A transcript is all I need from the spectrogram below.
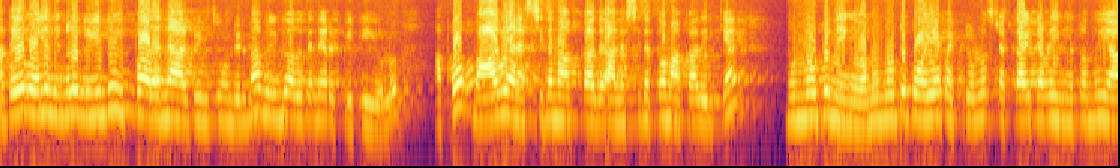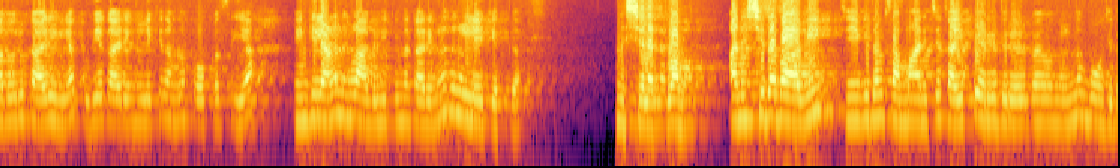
അതേപോലെ നിങ്ങൾ വീണ്ടും ഇപ്പൊ അതന്നെ ആഗ്രഹിച്ചുകൊണ്ടിരുന്ന വീണ്ടും അത് തന്നെ റിപ്പീറ്റ് ചെയ്യുള്ളൂ. അപ്പോൾ ഭാവി അനിശ്ചിതമാക്കാതെ അനിശ്ചിതത്വമാക്കാതിരിക്കാൻ മുന്നോട്ട് നീങ്ങുക. മുന്നോട്ട് പോയേ പറ്റുള്ളൂ. സ്റ്റക്കായിട്ട് അവിടെ ഇരുന്നിട്ടൊന്നും യാതൊരു കാര്യമില്ല. പുതിയ കാര്യങ്ങളിലേക്ക് നമ്മൾ ഫോക്കസ് ചെയ്യുക. എങ്കിലാണ് നിങ്ങൾ ആഗ്രഹിക്കുന്ന കാര്യങ്ങൾ നിങ്ങളിലേക്ക് എത്തുക. നിശ്ചലത്വം. അനിശ്ചിത ഭാവി ജീവിതം സമ്മാനിച്ച കൈപ്പേറിയ ദുരനുഭവങ്ങളിൽ നിന്നും മോചിത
